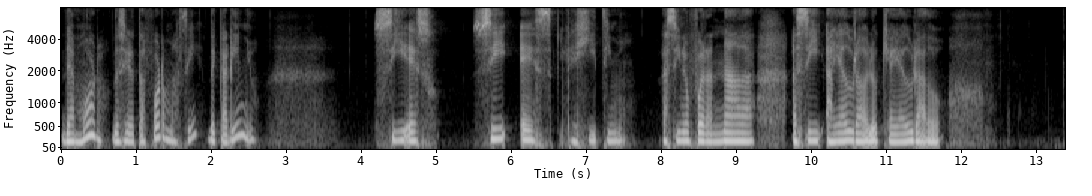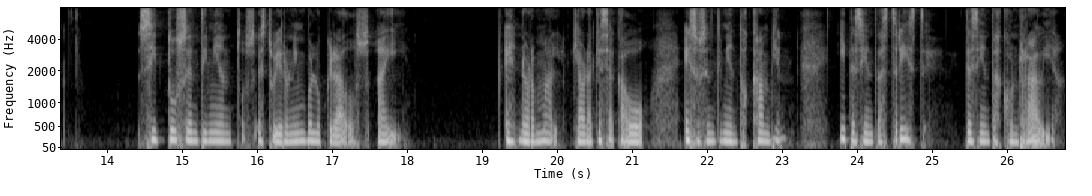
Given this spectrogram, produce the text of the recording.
de amor, de cierta forma, ¿sí? De cariño. Si es, si es legítimo, así no fuera nada, así haya durado lo que haya durado, si tus sentimientos estuvieron involucrados ahí, es normal que ahora que se acabó, esos sentimientos cambien y te sientas triste, te sientas con rabia,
